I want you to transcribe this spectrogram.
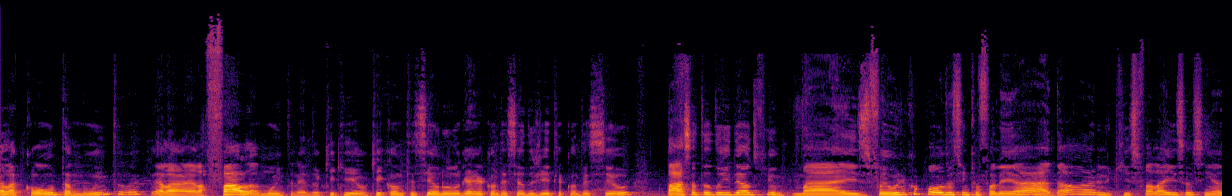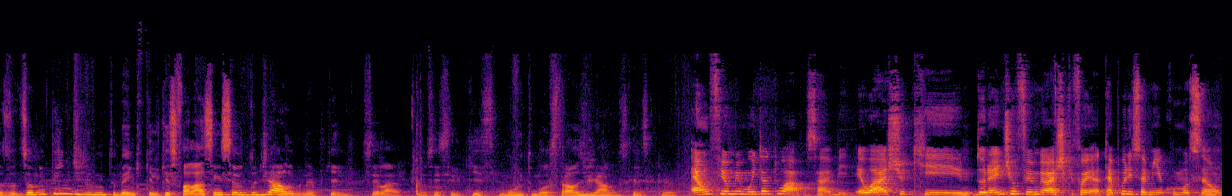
ela conta muito, né? Ela, ela fala muito, né? Do que, que o que aconteceu no lugar que aconteceu, do jeito que aconteceu. Passa todo o ideal do filme. Mas foi o único ponto, assim, que eu falei, ah, da hora, ele quis falar isso, assim. As outras eu não entendi muito bem o que, ele quis falar sem ser do diálogo, né? Porque ele, sei lá, não sei se ele quis muito mostrar os diálogos que ele escreveu. É um filme muito atual, sabe? Eu acho que durante o filme, eu acho que foi até por isso a minha comoção,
